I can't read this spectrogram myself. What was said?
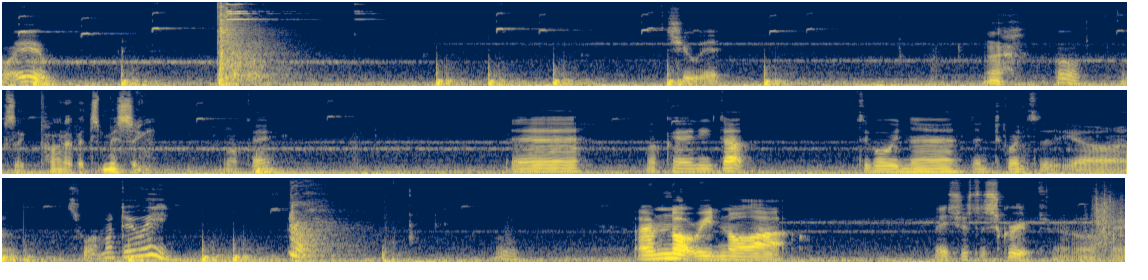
What are you? Shoot it. Ugh, Oh, looks like part of it's missing. okay. Uh, okay, I need that to go in there, then to go into the. Yeah. So what am I doing? Oh. I'm not reading all that. It's just a script. Okay.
